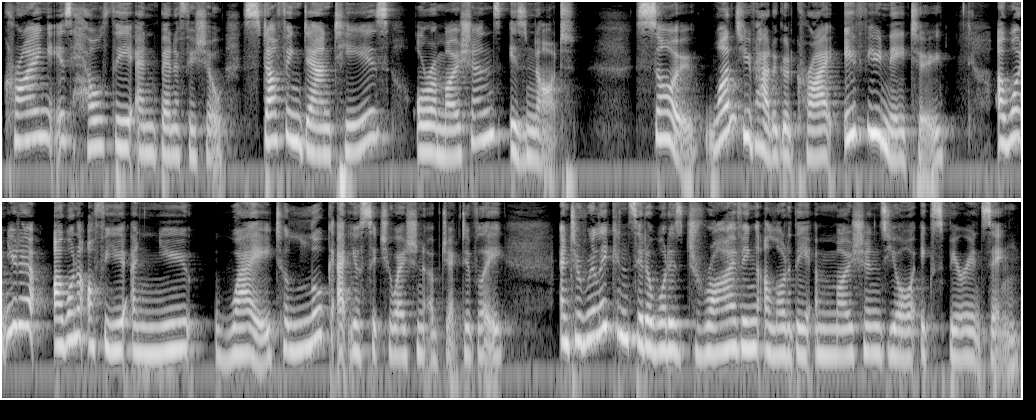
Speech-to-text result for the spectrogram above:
Crying is healthy and beneficial. Stuffing down tears or emotions is not. So, once you've had a good cry, if you need to, I want you to I want to offer you a new way to look at your situation objectively and to really consider what is driving a lot of the emotions you're experiencing.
